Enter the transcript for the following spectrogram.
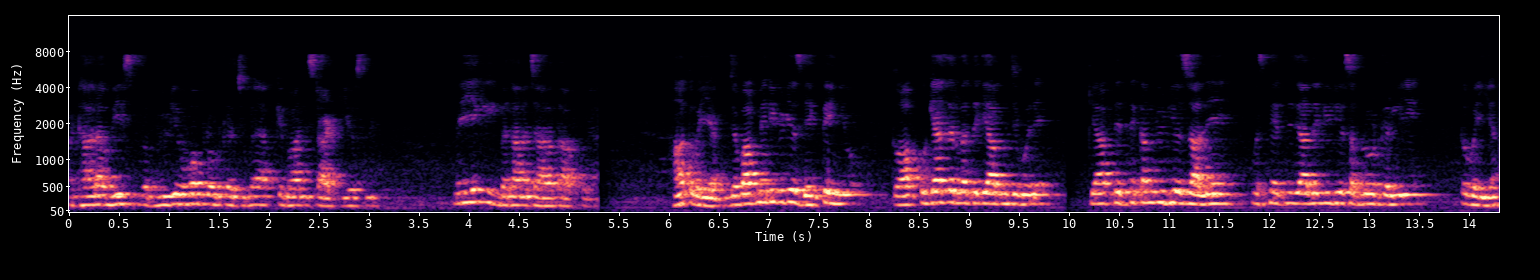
अठारह, बीस वीडियो वो अपलोड कर चुका है, आपके बाद स्टार्ट किए उसने। मैं ये बताना चाह रहा था आपको यार। हाँ तो भैया, जब आप मेरी वीडियोस देखते ही हो तो आपको क्या ज़रूरत है कि आप मुझे बोले? कि आपने इतने कम वीडियोस डाले हैं उसमें इतने ज़्यादा वीडियोस अपलोड कर लिए तो भैया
